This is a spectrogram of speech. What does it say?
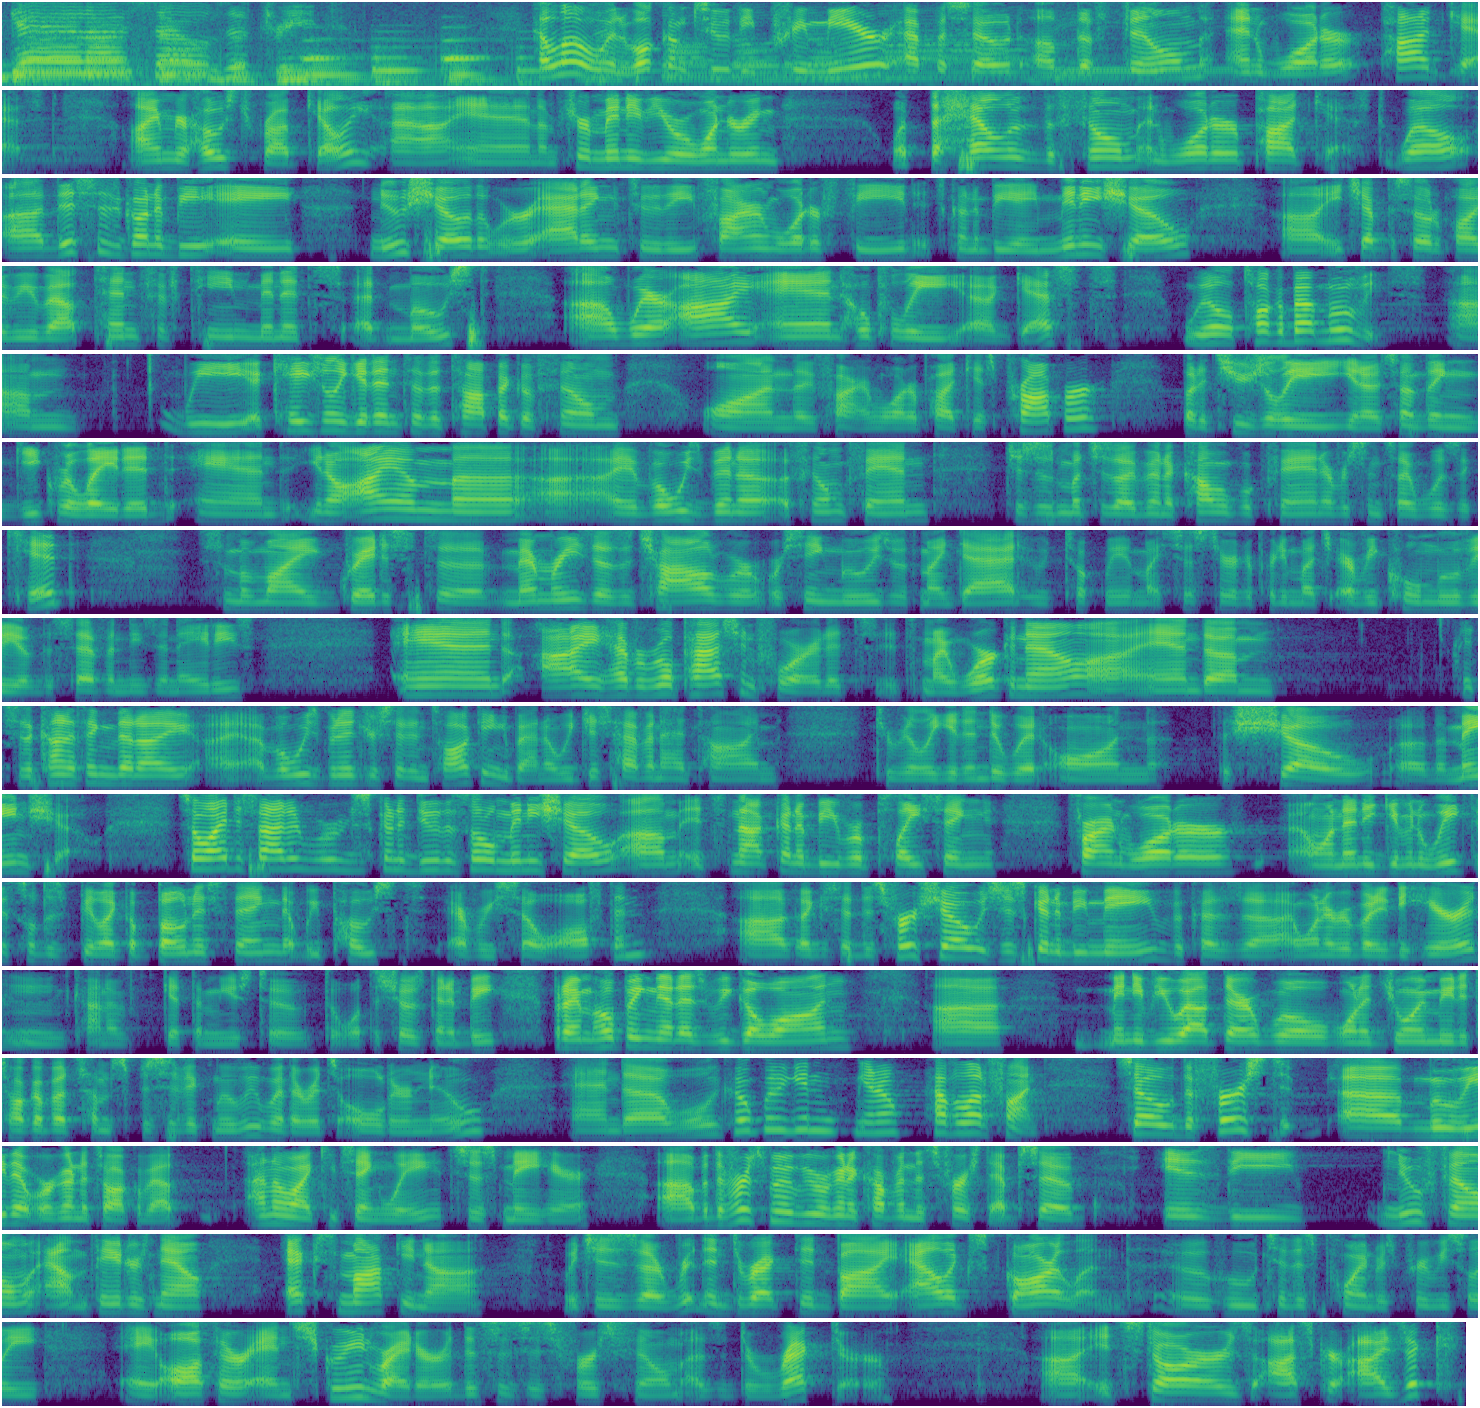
to get ourselves a treat. Hello, and welcome to the premiere episode of the Film and Water Podcast. I'm your host, Rob Kelly, uh, and I'm sure many of you are wondering what the hell is the Film and Water Podcast? Well, uh, this is going to be a new show that we're adding to the Fire and Water feed. It's going to be a mini show. Uh, each episode will probably be about 10 15 minutes at most, uh, where I and hopefully uh, guests will talk about movies. Um, we occasionally get into the topic of film on the Fire and Water podcast proper, but it's usually you know something geek related. And you know, I am uh, I have always been a, a, film fan just as much as I've been a comic book fan ever since I was a kid. Some of my greatest uh, memories as a child were, were seeing movies with my dad, who took me and my sister to pretty much every cool movie of the 70s and 80s. And I have a real passion for it. It's it's my work now, uh, and um, it's the kind of thing that I, I have always been interested in talking about, and we just haven't had time to really get into it on the show, uh, the main show. So I decided we're just going to do this little mini show. Um, it's not going to be replacing Fire and Water on any given week. This will just be like a bonus thing that we post every so often. Uh, like I said, this first show is just going to be me because uh, I want everybody to hear it and kind of get them used to, to what the show is going to be. But I'm hoping that as we go on, uh, many of you out there will want to join me to talk about some specific movie, whether it's old or new, and uh, we'll hope we can, you know, have a lot of fun. So the first uh, movie that we're going to talk about, I know I keep saying we, it's just me here, uh, but the first movie we're going to cover in this first episode is the new film out in theaters now, Ex Machina, which is uh, written and directed by Alex Garland, who to this point was previously a author and screenwriter. This is his first film as a director. Uh, it stars Oscar Isaac,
